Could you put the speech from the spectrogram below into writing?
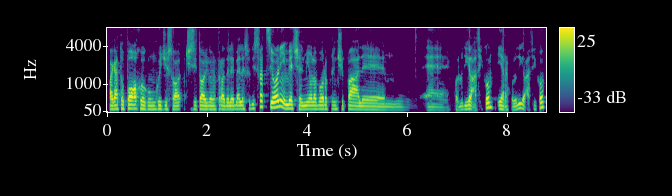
pagato poco, con cui ci, so- ci si tolgono però delle belle soddisfazioni. Invece il mio lavoro principale mh, è quello di grafico, era quello di grafico,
